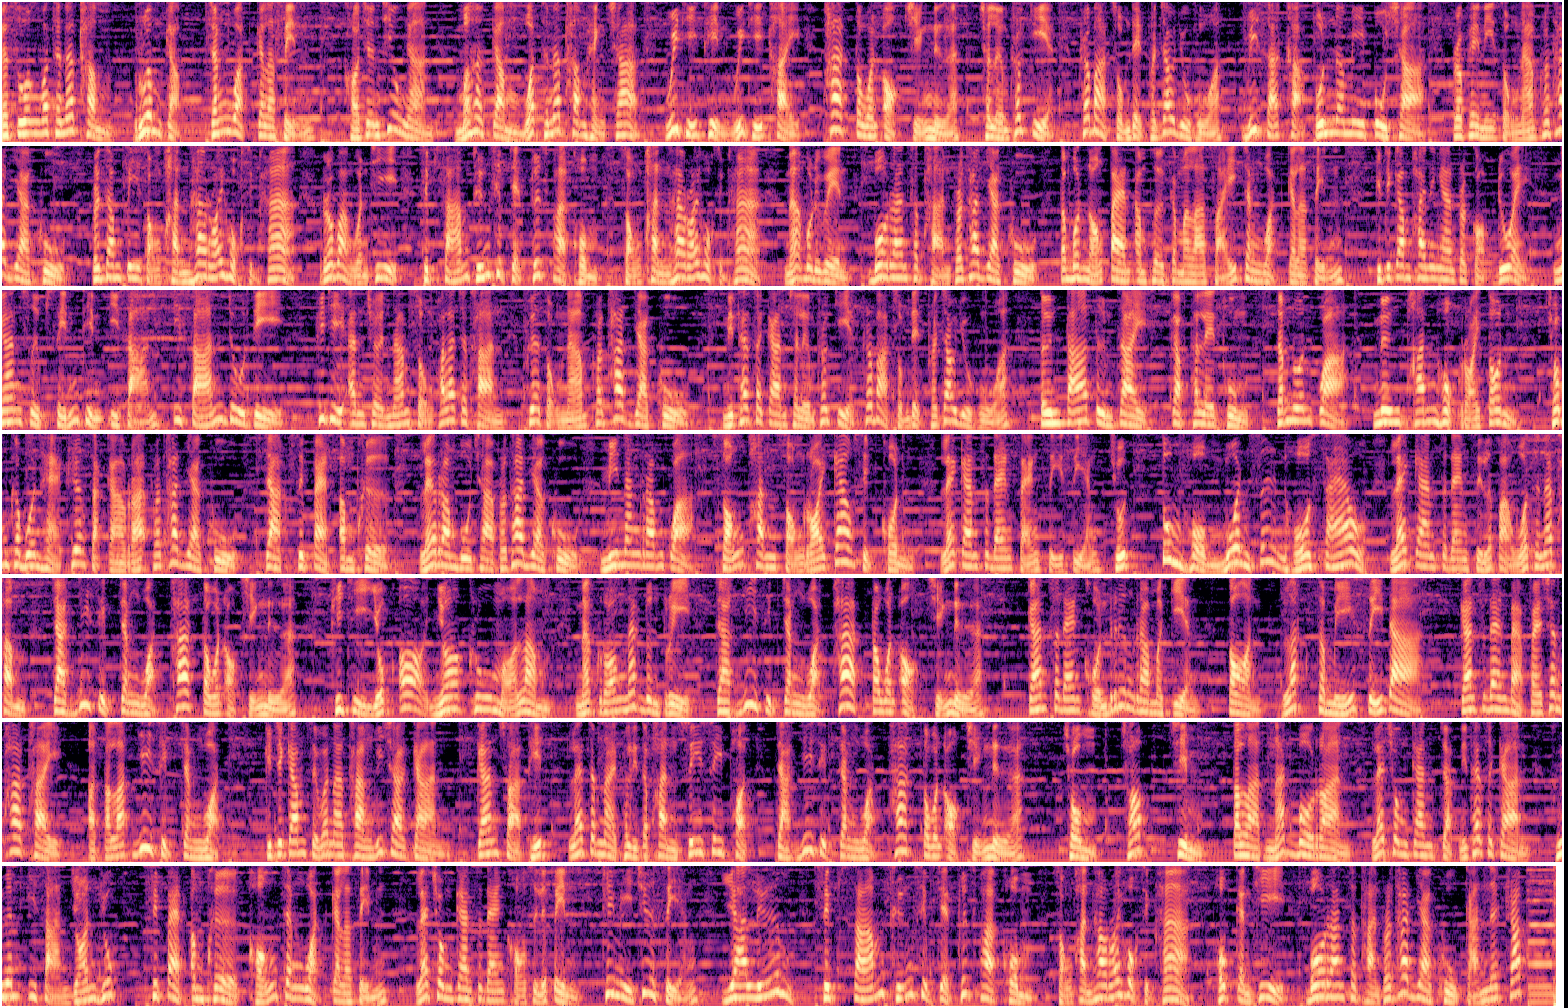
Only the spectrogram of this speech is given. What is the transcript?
กระทรวงวัฒนธรรม ร่วมกับจังหวัดกาลสินขอเชิญเที่ยวงาน มหกรรม วัฒนธรรมแห่งชาติ วิถีถิ่น วิถีไทย ภาคตะวันออกเฉียงเหนือ เฉลิมพระเกียรติ พระบาทสมเด็จพระเจ้าอยู่หัว วิสาขปุณณมีปูชา ประเพณีส่งน้ำพระธาตุยาคู ประจำปี 2565 ระหว่างวันที่ 13-17 พฤษภาคม 2565 ณ บริเวณ โบราณสถานพระธาตุยาคู ตำบลหนองแปนอำเภอกำมะลาไสยจังหวัดกาลสิน กิจกรรมภายในงานประกอบด้วย งานสืบศิลป์ถิ่นอีสาน อีสานดูดี พิธีอัญเชิญน้ำสงพระราชทาน เพื่อส่งน้ำพระธาตุยาคูนิทรรศการเฉลิมพระเกียรติพระบาทสมเด็จพระเจ้าอยู่หัว ตื่นตาตื่นใจกับทะเลทุง จำนวนกว่า 1,600 ต้น ชมขบวนแห่เครื่องสักการะพระธาตุยาคูจาก 18 อำเภอ และรำบูชาพระธาตุยาคู มีนางรำกว่า 2,290 คน และการแสดงแสงสีเสียงชุด ตุ้มห่มม่วนซื่นโฮแซวและการแสดงศิลปะวัฒนธรรมจาก 20 จังหวัดภาคตะวันออกเฉียงเหนือ พิธียกอ้อย่อครูหมอลำ นักร้องนักดนตรีจาก 20 จังหวัดภาคตะวันออกเฉียงเหนือ การแสดงขนเรื่องรามเกียรติ์ตอนลักษมีสีดา การแสดงแบบแฟชั่นผ้าไทย อัตลักษณ์ 20 จังหวัด กิจกรรมเสวนาทางวิชาการ การสาธิต และจำหน่ายผลิตภัณฑ์ซีซีพอตจาก 20 จังหวัดภาคตะวันออกเฉียงเหนือ ชมช็อป ชิม ตลาดนัดโบราณ และชมการจัดนิทรรศการเฮือนอีสานย้อนยุค 18 อำเภอของจังหวัดกาลสินและชมการแสดงของศิลปินที่มีชื่อเสียง อย่าลืม 13-17 พฤษภาคม 2565 พบกันที่โบราณสถานพระธาตุยาคูกันนะครับ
